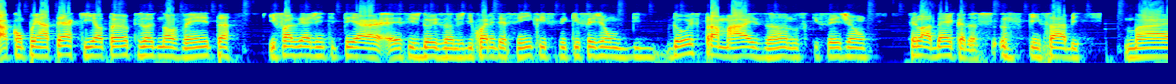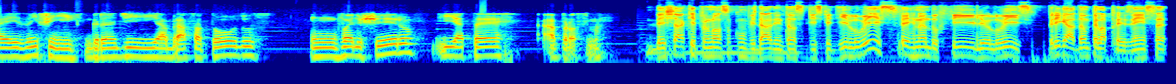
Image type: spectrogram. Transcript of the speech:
acompanhar até aqui, até o episódio 90 e fazer a gente ter a, esses dois anos de 45 e que sejam de dois para mais anos, que sejam, sei lá, décadas, quem sabe. Mas, enfim, grande abraço a todos, um velho cheiro e até a próxima. deixar aqui para o nosso convidado então se despedir, Luiz Fernando Filho. Luiz, brigadão pela presença,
